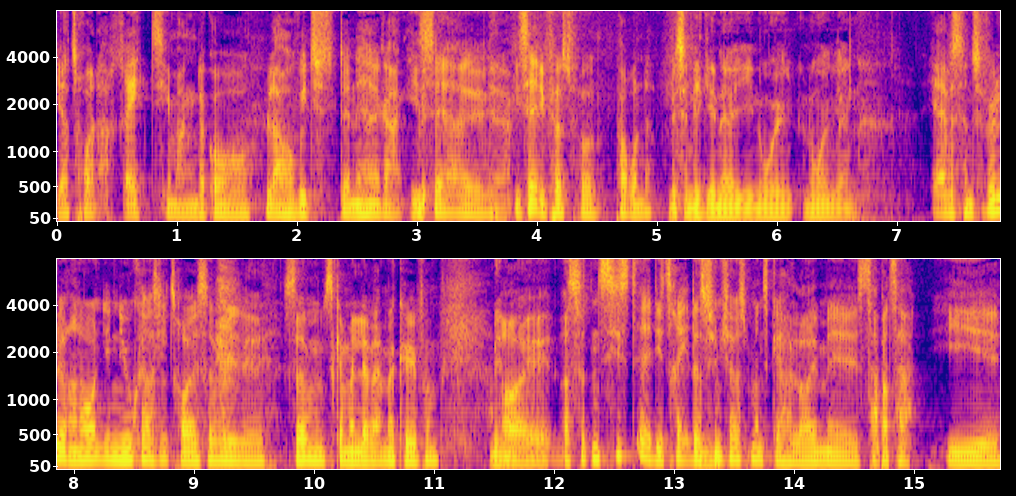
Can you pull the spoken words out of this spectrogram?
Jeg tror, der er rigtig mange, der går Vlahovic denne her gang, især, øh, Ja. især de første for par runder. Hvis han ikke ender i Nord- Nordengland. Ja, hvis han selvfølgelig render rundt i Newcastle, tror jeg, så, vil, øh, så skal man lade være med at købe ham. Men, og, øh, og så den sidste af de tre, der mm. synes jeg også, man skal holde øje med Sabata i øh,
